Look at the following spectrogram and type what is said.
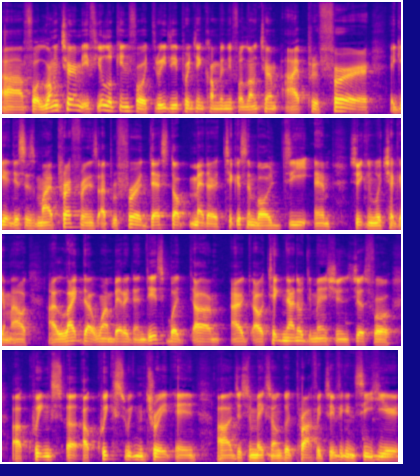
Uh, for long term, if you're looking for a 3D printing company for long term, I prefer, again, this is my preference, I prefer Desktop Metal, ticker symbol DM, so you can go check them out. I like that one better than this, but uh, um, I, will take nano dimensions just for a quick, uh, a quick swing trade and uh, just to make some good profit. So if you can see here,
